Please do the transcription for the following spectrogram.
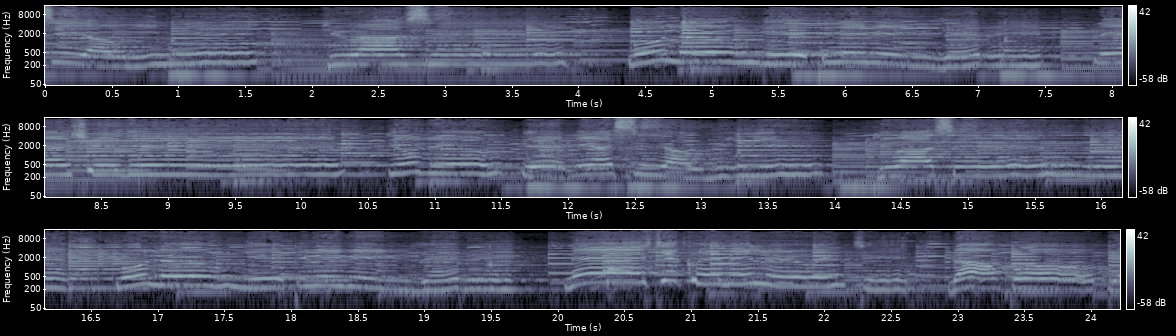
စီအောင်ညီမြင်ဖြူအားစင်မိုးလုံးပြေပြည့်ပြည့်ယူစေတွင်လျရွှေသည်ပြိုးပြိုးရဲ့လျက်စီအောင်မြည်မြည်ဖြူအားစင်မိုးလုံးမြေတရွေ့ရွေ့ယူစေတွင်နေရှိခွေမင်းလွင်ဝင်းချင်တော့ပေါ်ပြ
